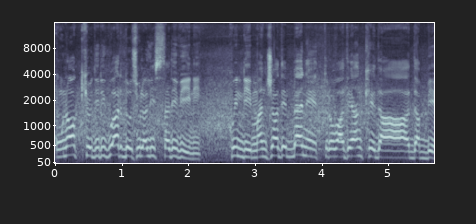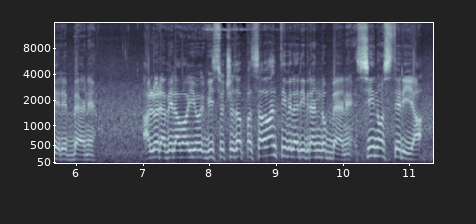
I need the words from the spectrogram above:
un occhio di riguardo sulla lista dei vini, quindi mangiate bene e trovate anche da, da bere bene. Allora ve la voglio, visto che ci sono passato avanti, ve la riprendo bene. Sinosteria,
